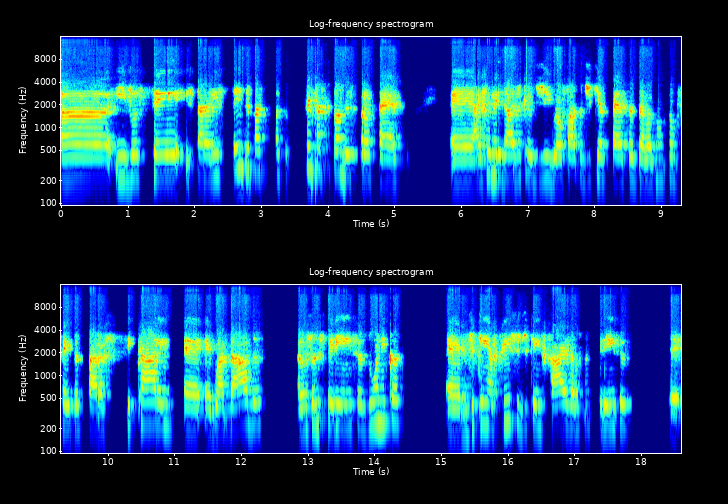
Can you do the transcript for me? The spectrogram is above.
uh, e você estar ali sempre participando, sempre participando desse processo, é, a efemeridade que eu digo é o fato de que as peças elas não são feitas para ficarem é, é, guardadas, elas são experiências únicas é, de quem assiste, de quem faz, elas são experiências é,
